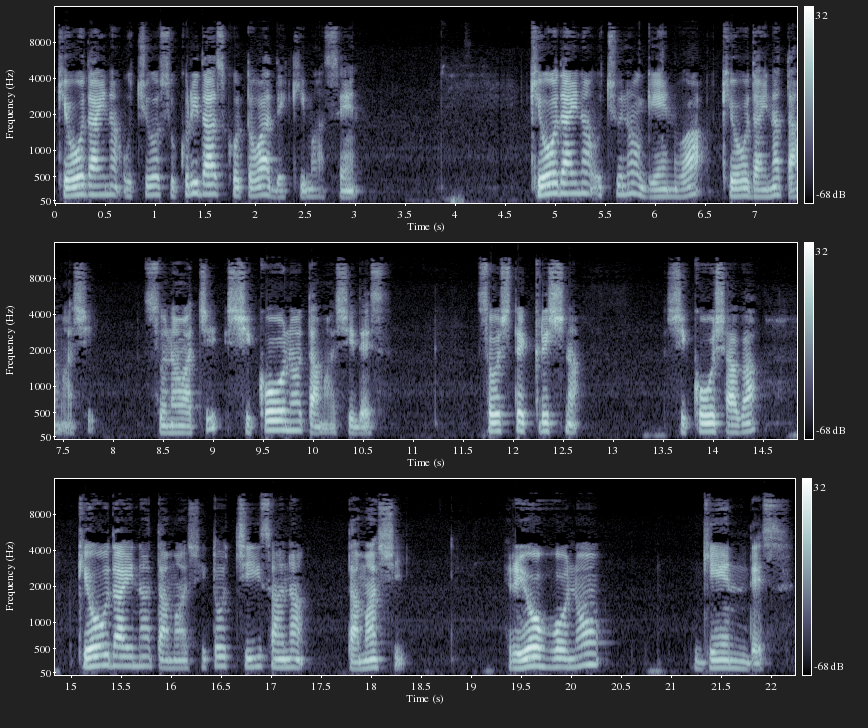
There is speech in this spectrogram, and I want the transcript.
強大な宇宙を作り出すことはできません。強大な宇宙の源は強大な魂、すなわち思考の魂です。そしてクリシナ、思考者が強大な魂と小さな魂、両方の弦です。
